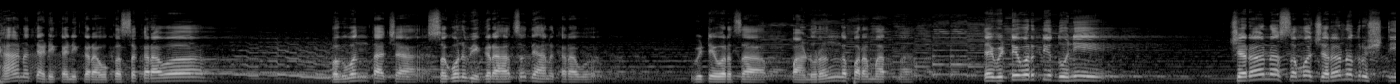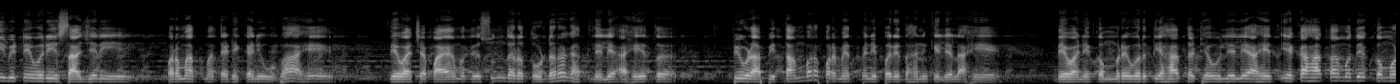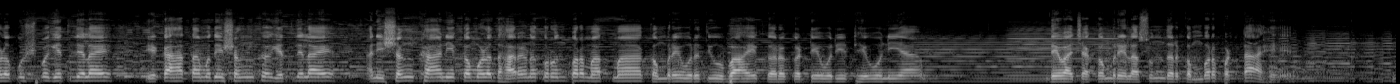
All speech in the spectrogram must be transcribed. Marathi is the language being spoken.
ध्यान त्या ठिकाणी करावं. कसं करावं? भगवंताच्या सगुण विग्रहाचं ध्यान करावं. विटेवरचा पांडुरंग परमात्मा. त्या विटेवरती दोन्ही चरण समचरण दृष्टी विटेवरी साजेरी परमात्मा त्या ठिकाणी उभा आहे. देवाच्या पायामध्ये सुंदर तोडर घातलेले आहेत. पिवळा पितांबर परमात्म्याने परिधान केलेलं आहे. देवाने कमरेवरती हात ठेवलेले आहेत. एका हातामध्ये कमळ पुष्प घेतलेलं आहे एका हातामध्ये शंख घेतलेला आहे आणि शंख आणि कमळ धारण करून परमात्मा कमरेवरती उभा आहे. करकटेवरी ठेवून या. देवाच्या कमरेला सुंदर कंबरपट्टा आहे.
